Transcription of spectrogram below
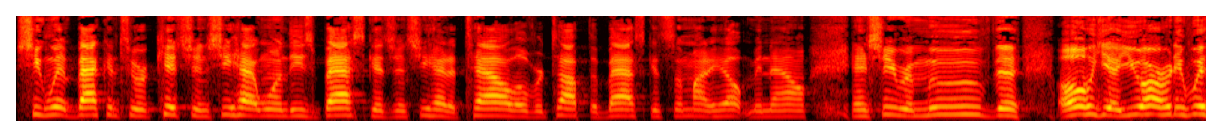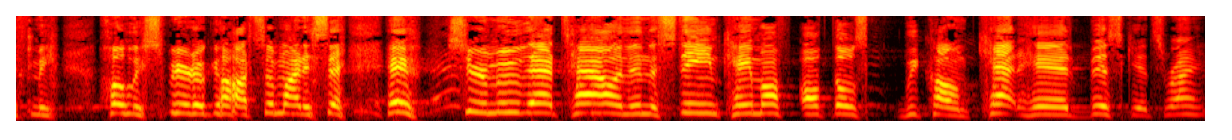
she went back into her kitchen. She had one of these baskets and she had a towel over top the basket. Somebody help me now. And she removed the, oh, yeah, you already with me. Holy Spirit of God. Somebody say, hey, she removed that towel and then the steam came off, off those, we call them cat head biscuits, right?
